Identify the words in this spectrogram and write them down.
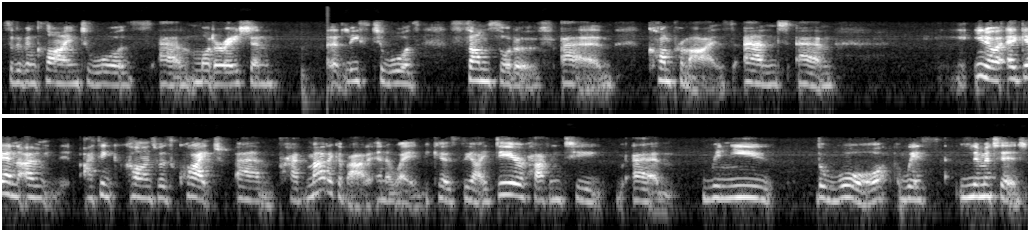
sort of inclined towards um, moderation, at least towards some sort of um, compromise. And um, you know, again, I, I think Collins was quite um, pragmatic about it in a way because the idea of having to um, renew the war with limited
